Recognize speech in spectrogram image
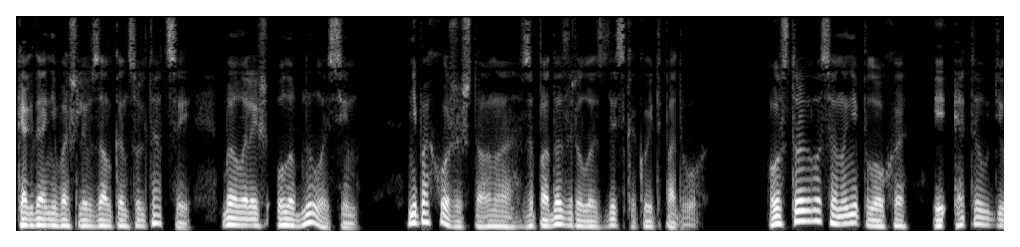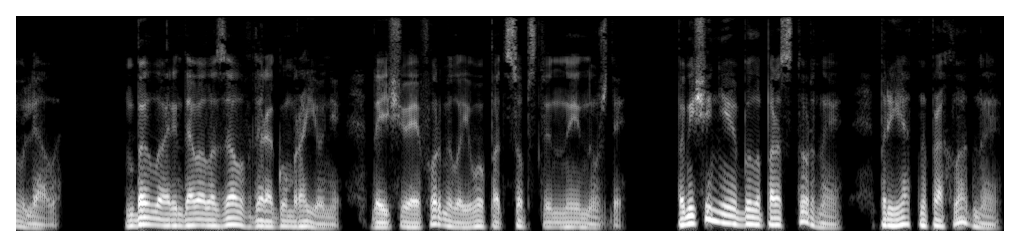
Когда они вошли в зал консультаций, Белла лишь улыбнулась им. Не похоже, что она заподозрила здесь какой-то подвох. Устроилась она неплохо, и это удивляло. Белла арендовала зал в дорогом районе, да еще и оформила его под собственные нужды. Помещение было просторное, приятно прохладное,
